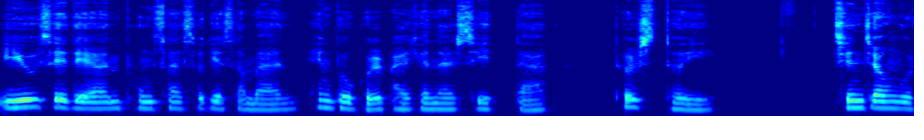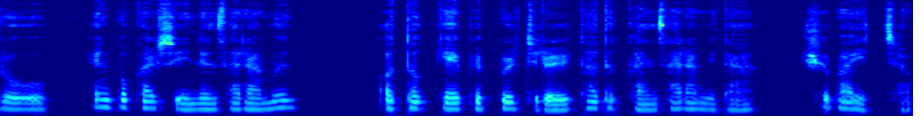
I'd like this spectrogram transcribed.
이웃에 대한 봉사 속에서만 행복을 발견할 수 있다. 톨스토이. 진정으로 행복할 수 있는 사람은 어떻게 베풀지를 터득한 사람이다. 슈바이처.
